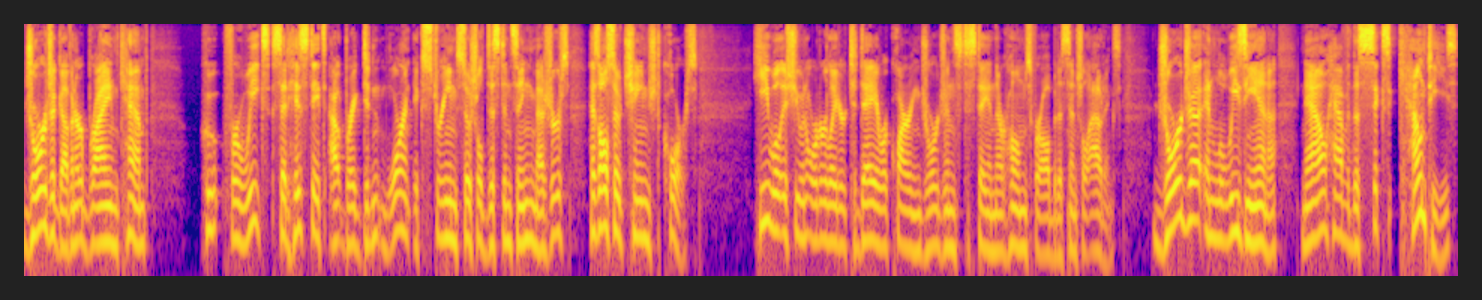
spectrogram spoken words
Georgia Governor Brian Kemp who for weeks said his state's outbreak didn't warrant extreme social distancing measures, has also changed course. He will issue an order later today requiring Georgians to stay in their homes for all but essential outings. Georgia and Louisiana now have the six counties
